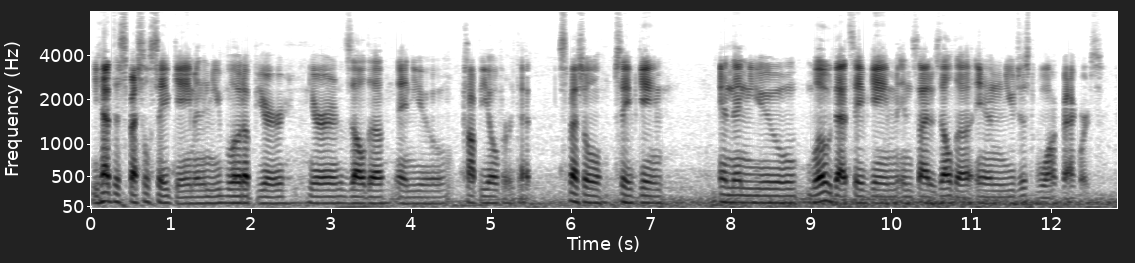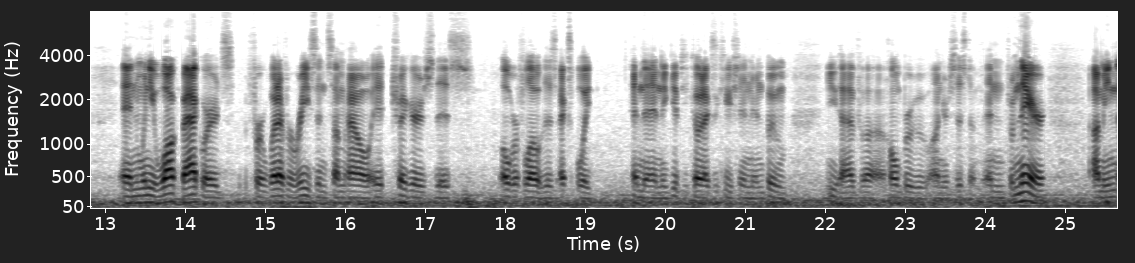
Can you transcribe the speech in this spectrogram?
you have this special save game and then you load up your your Zelda and you copy over that special saved game and then you load that save game inside of Zelda and you just walk backwards. And when you walk backwards for whatever reason somehow it triggers this overflow this exploit and then it gives you code execution and boom you have uh, homebrew on your system. And from there I mean,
